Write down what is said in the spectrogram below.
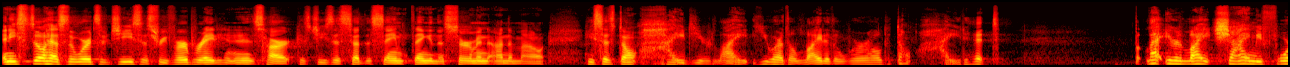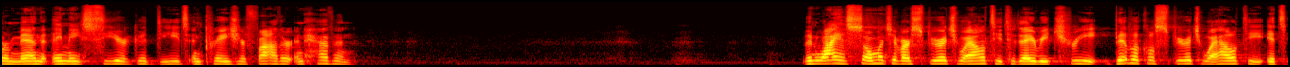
And he still has the words of Jesus reverberating in his heart because Jesus said the same thing in the Sermon on the Mount. He says, Don't hide your light. You are the light of the world. Don't hide it. But let your light shine before men that they may see your good deeds and praise your Father in heaven. Then why is so much of our spirituality today retreat? Biblical spirituality, it's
